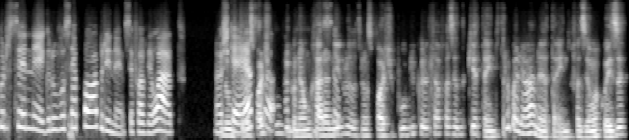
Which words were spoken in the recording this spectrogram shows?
por ser negro, você é pobre, né? Você é favelado. Acho no que é transporte público, né? Um cara negro no transporte público, ele tá fazendo o quê? Tá indo trabalhar, né? Tá indo fazer uma coisa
